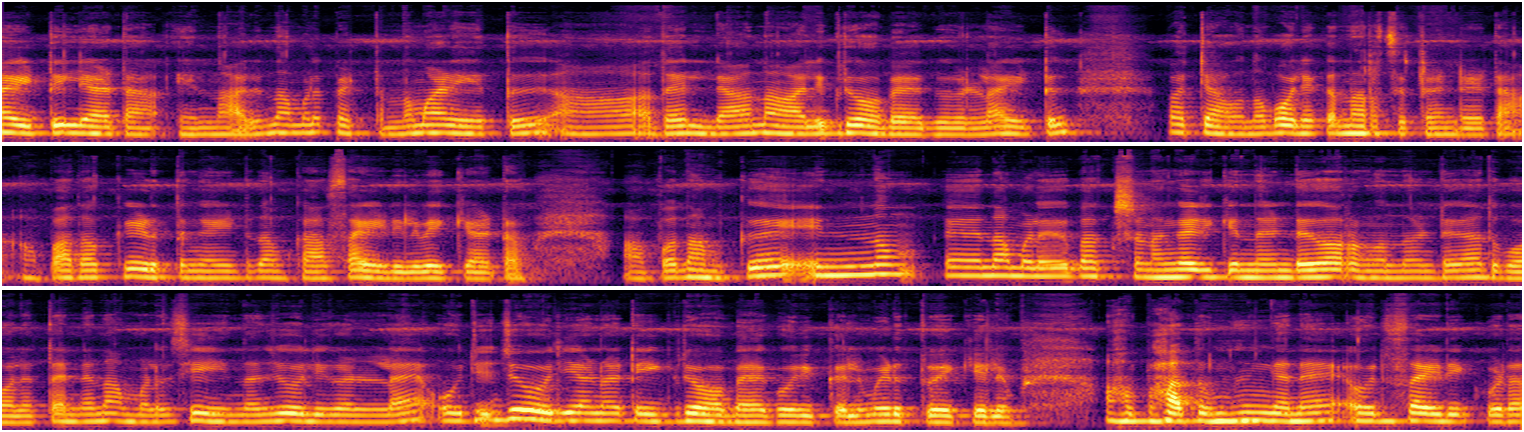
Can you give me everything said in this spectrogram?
ആയിട്ടില്ല കേട്ടോ. എന്നാലും നമ്മൾ പെട്ടെന്ന് മഴയത്ത് ആ അതെല്ലാം നാല് ഗ്രോ ബാഗുകളിലായിട്ട് പറ്റാവുന്ന പോലെയൊക്കെ നിറച്ചിട്ടുണ്ട് കേട്ടോ. അപ്പോൾ അതൊക്കെ എടുത്തും കഴിഞ്ഞിട്ട് നമുക്ക് ആ സൈഡിൽ വെക്കാം കേട്ടോ. അപ്പോൾ നമുക്ക് എന്നും നമ്മൾ ഭക്ഷണം കഴിക്കുന്നുണ്ട് ഉറങ്ങുന്നുണ്ട്. അതുപോലെ തന്നെ നമ്മൾ ചെയ്യുന്ന ജോലികളിലെ ഒരു ജോലിയാണ് കേട്ടോ ഈ ഗ്രോ ബാഗ് ഒരിക്കലും എടുത്തു വയ്ക്കലും അപ്പോൾ അതും ഇങ്ങനെ ഒരു സൈഡിൽ കൂടെ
